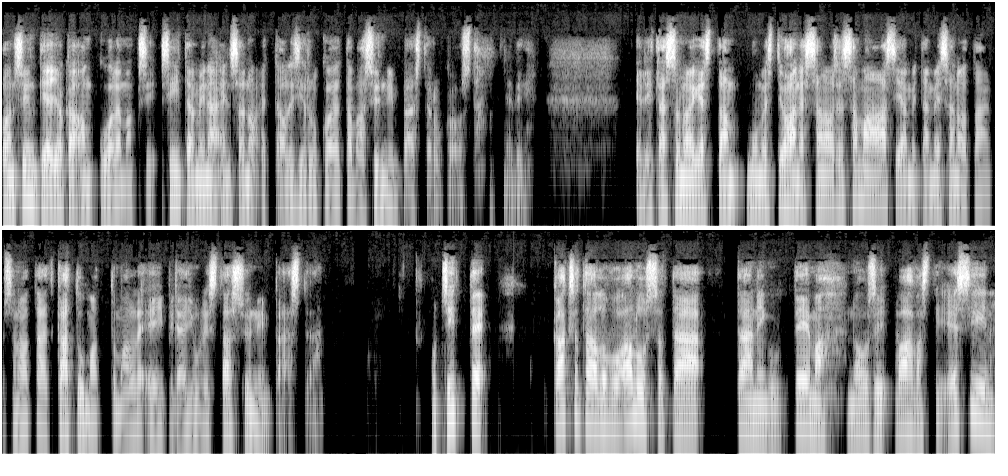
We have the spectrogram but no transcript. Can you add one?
On syntiä, joka on kuolemaksi. Siitä minä en sano, että olisi rukoiltava synninpäästörukousta. Eli, eli tässä on oikeastaan, mun mielestä Johannes sanoo sen sama asia, mitä me sanotaan, kun sanotaan, että katumattomalle ei pidä julistaa synninpäästöä. Mutta sitten 200-luvun alussa tämä, tämä niinku teema nousi vahvasti esiin,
